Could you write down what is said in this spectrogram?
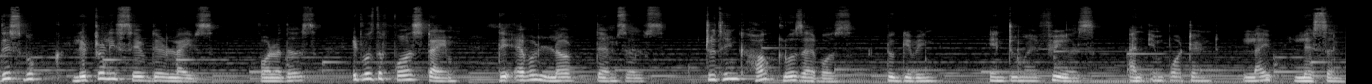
this book literally saved their lives. For others, it was the first time they ever loved themselves. To think how close I was to giving into my fears, an important life lesson.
